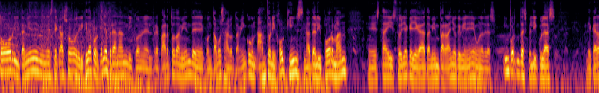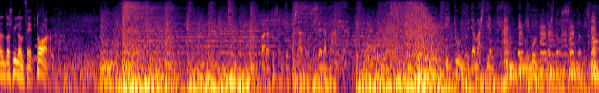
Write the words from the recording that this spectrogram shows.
Thor y también en este caso dirigida por Kenneth Branagh y con el reparto también de contamos también con Anthony Hawkins, Natalie Portman, esta historia que llegará también para el año que viene, una de las importantes películas de cara al 2011, Thor. Para tus antepasados era magia. Y tú lo llamas ciencia. En mi mundo las dos son lo mismo.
